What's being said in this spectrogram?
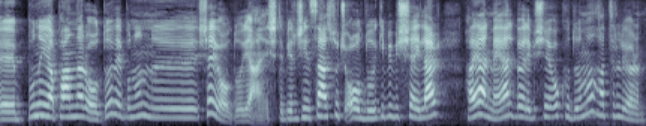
Ee, bunu yapanlar oldu ve bunun e, şey olduğu yani işte bir cinsel suç olduğu gibi bir şeyler hayal meyal böyle bir şey okuduğumu hatırlıyorum.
